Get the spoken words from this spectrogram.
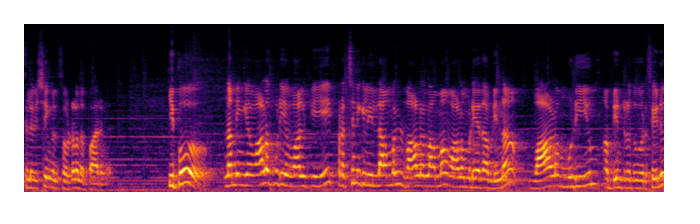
சில விஷயங்கள் சொல்கிறேன் அதை பாருங்கள் இப்போது நம்ம இங்கே வாழக்கூடிய வாழ்க்கையை பிரச்சனைகள் இல்லாமல் வாழலாமா வாழ முடியாது அப்படின்னா வாழ முடியும் அப்படின்றது ஒரு சைடு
